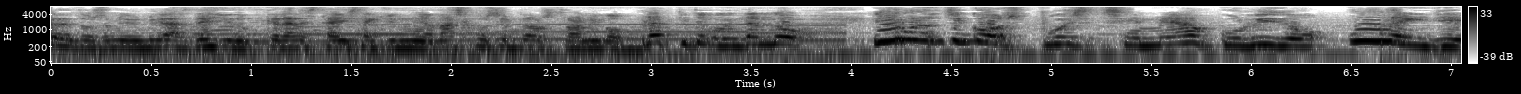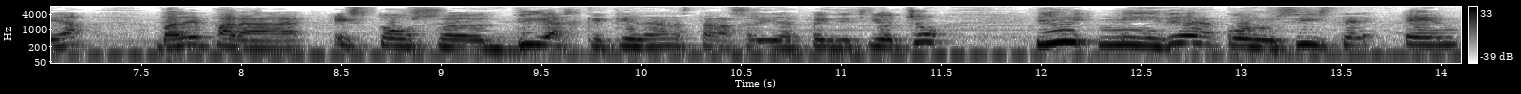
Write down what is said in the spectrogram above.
buenas a todos amigos de YouTube, ¿qué tal estáis? Aquí un día más, como siempre, vuestro amigo Brad Pitt comentando. Y bueno chicos, pues se me ha ocurrido una idea, ¿vale? Para estos eh, días que quedan hasta la salida del PES 18. Y mi idea consiste en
